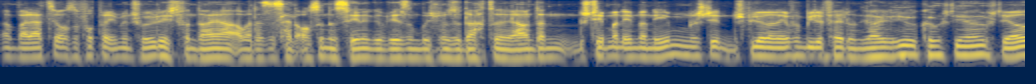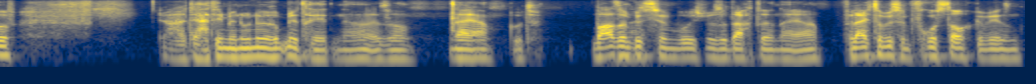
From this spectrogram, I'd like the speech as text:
ähm, weil er hat sich auch sofort bei ihm entschuldigt, von daher, aber das ist halt auch so eine Szene gewesen, wo ich mir so dachte, ja, und dann steht man eben daneben, steht ein Spieler daneben von Bielefeld und ja, hier, komm, steh auf, steh auf. Ja, der hat ihm ja nur eine Rippen getreten, ja, also, naja, gut. War so ein bisschen, wo ich mir so dachte, naja, vielleicht so ein bisschen Frust auch gewesen.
